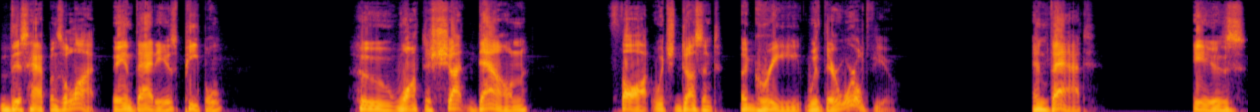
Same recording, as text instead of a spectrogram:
this happens a lot, and that is people who want to shut down thought which doesn't agree with their worldview. And that is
